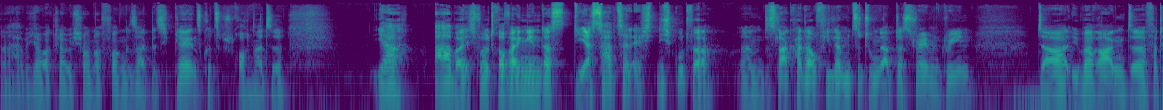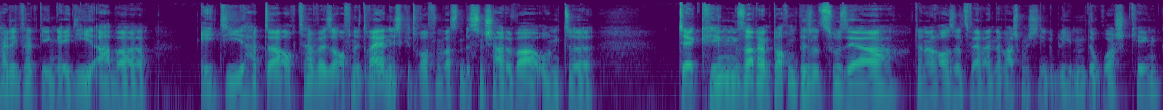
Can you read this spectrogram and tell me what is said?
Äh, Habe ich aber, glaube ich, schon noch vorhin gesagt, als ich Play-ins kurz besprochen hatte. Ja, aber ich wollte darauf eingehen, dass die erste Halbzeit echt nicht gut war. Ähm, das lag halt auch viel damit zu tun gehabt, dass Raymond Green da überragend äh, verteidigt hat gegen AD, aber AD hat da auch teilweise offene Dreier nicht getroffen, was ein bisschen schade war. Und äh, der King sah dann doch ein bisschen zu sehr danach aus, als wäre er in der Waschmaschine geblieben. The Wash King.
